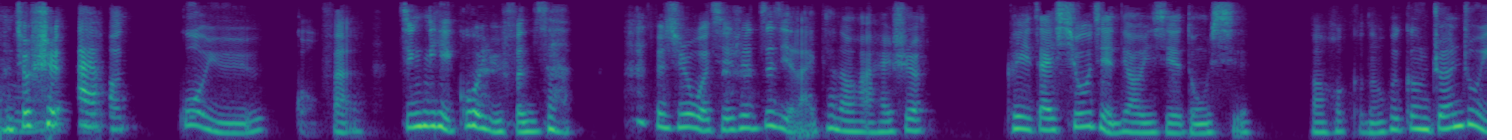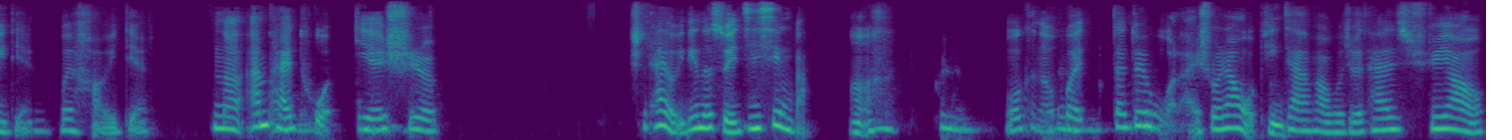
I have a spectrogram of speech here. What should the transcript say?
就是爱好过于广泛，精力过于分散。就其实我其实自己来看的话，还是可以再修剪掉一些东西，然后可能会更专注一点，会好一点。那安排妥帖是，是它有一定的随机性吧？嗯嗯，我可能会，但对于我来说，让我评价的话，我觉得它需要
